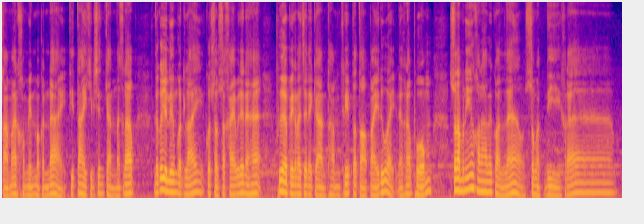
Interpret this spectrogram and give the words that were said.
สามารถคอมเมนต์บอกกันได้ที่ใต้คลิปเช่นกันนะครับ แล้วก็อย่าลืมกดไลค์ กด subscribe ไว้ด้วยนะฮะ เพื่อเป็นกำลังใจในการทำคลิปต่อๆไปด้วยนะครับ ผมสำหรับวันนี้ขอลาไปก่อนแล้ว สวัสดีครับ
